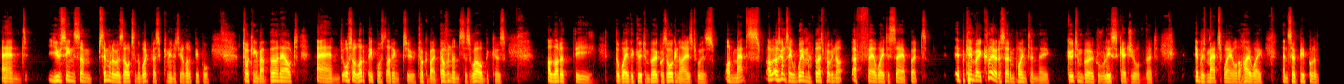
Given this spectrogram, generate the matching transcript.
And you've seen some similar results in the WordPress community. A lot of people talking about burnout, and also a lot of people starting to talk about governance as well, because a lot of the the way the Gutenberg was organized was on Matt's. I was going to say whim, but that's probably not a fair way to say it. But it became very clear at a certain point in the Gutenberg release schedule that it was Matt's way or the highway, and so people have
